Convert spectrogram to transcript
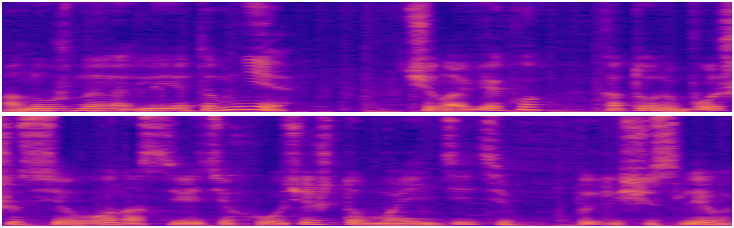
А нужно ли это мне, человеку, который больше всего на свете хочет, чтобы мои дети были счастливы?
